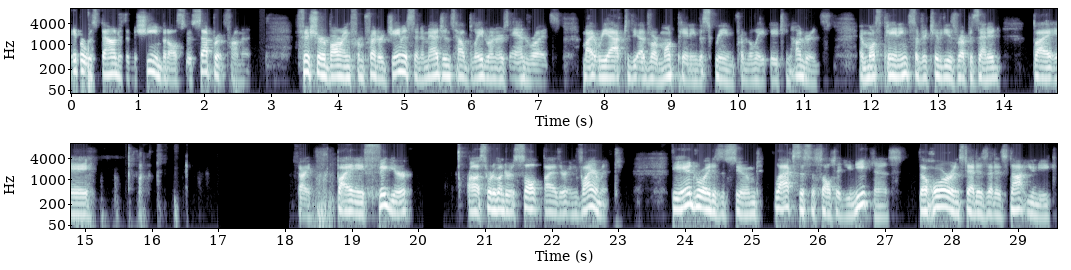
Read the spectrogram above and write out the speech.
Paper was bound to the machine, but also separate from it. Fisher, borrowing from Fredric Jameson, imagines how Blade Runner's androids might react to the Edvard Munch painting The Scream from the late 1800s. In most paintings, subjectivity is represented by a sorry, by a figure uh, sort of under assault by their environment. The android is assumed lacks this assaulted uniqueness. The horror instead is that it's not unique.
